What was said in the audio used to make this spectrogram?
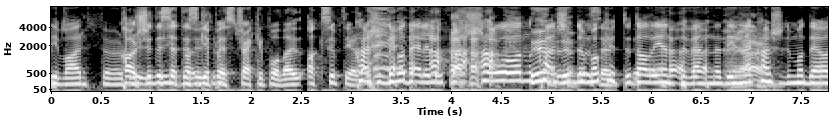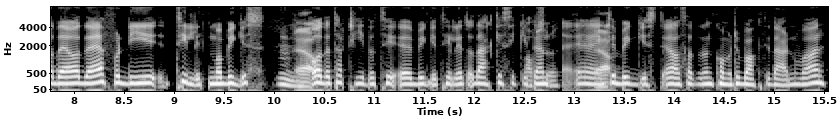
de var før Kanskje du, det settes. GPS-tracker på deg. Aksepter det. Kanskje du må dele lokasjon, kanskje du må kutte ut alle jentevennene dine, kanskje du må det og det og det, fordi tilliten må bygges. Ja. Og det tar tid å eh, bygge tillit, og det er ikke sikkert den Absolutt. eh, egentlig bygges, altså at den kommer tilbake til der den var.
